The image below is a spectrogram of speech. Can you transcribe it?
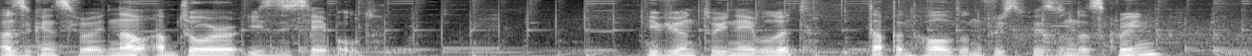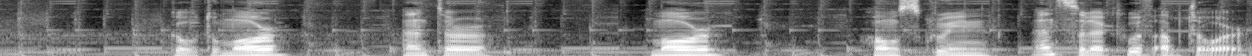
As you can see right now, App Drawer is disabled. If you want to enable it, tap and hold on free space on the screen, go to More, enter More, Home Screen and select with App Drawer.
